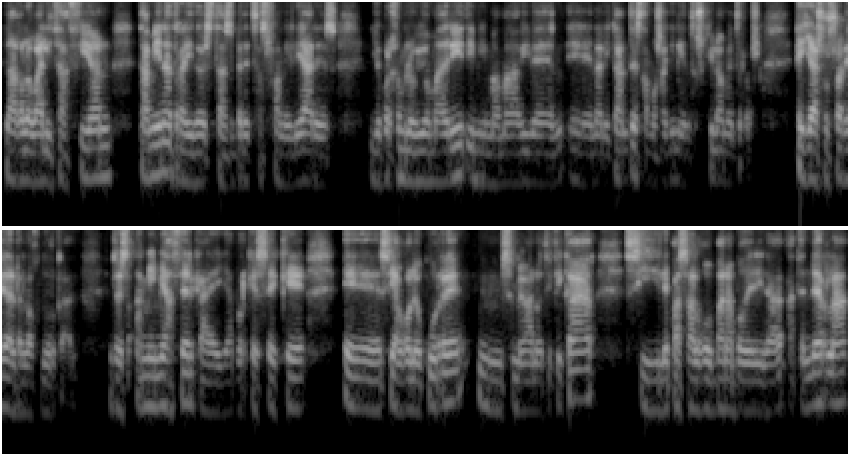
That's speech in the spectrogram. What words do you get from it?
La globalización también ha traído estas brechas familiares. Yo, por ejemplo, vivo en Madrid y mi mamá vive en, Alicante, estamos a 500 kilómetros. Ella es usuaria del reloj Durcal. Entonces, a mí me acerca a ella porque sé que eh, si algo le ocurre, mm, se me va a notificar, si le pasa algo, van a poder ir a atenderla,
